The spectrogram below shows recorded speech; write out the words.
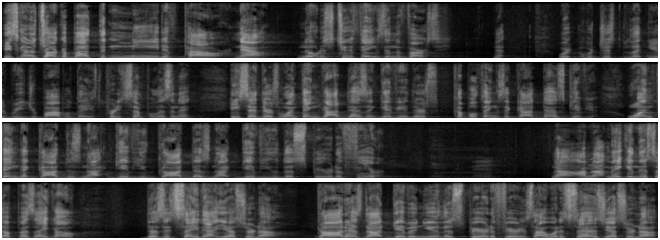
He's going to talk about the need of power. Now, notice two things in the verse. Now, we're, we're just letting you read your Bible today. It's pretty simple, isn't it? He said there's one thing God doesn't give you, there's a couple things that God does give you. One thing that God does not give you, God does not give you the spirit of fear. Amen. Now, I'm not making this up as I go. Does it say that? Yes or no? God has not given you the spirit of fear. Is that what it says? Yes or no?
